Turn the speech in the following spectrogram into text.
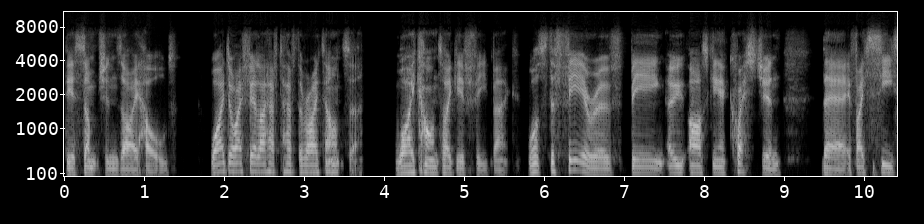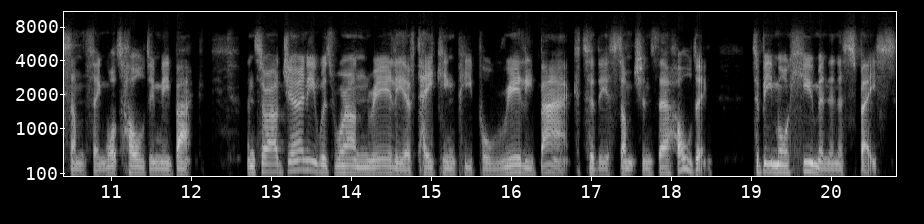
the assumptions I hold. Why do I feel I have to have the right answer? Why can't I give feedback? What's the fear of being oh, asking a question there if I see something? What's holding me back? And so our journey was run really of taking people really back to the assumptions they're holding, to be more human in a space,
